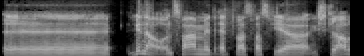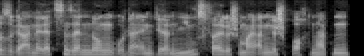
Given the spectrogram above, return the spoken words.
Äh, genau, und zwar mit etwas, was wir, ich glaube, sogar in der letzten Sendung oder in der Newsfolge schon mal angesprochen hatten,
